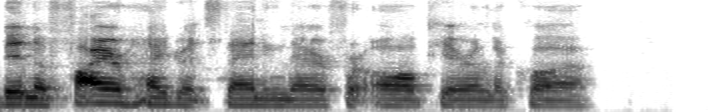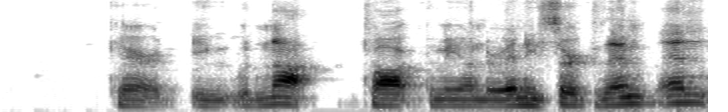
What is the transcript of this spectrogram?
been a fire hydrant standing there for all Pierre Lacroix cared. He would not talk to me under any circumstance. And, and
